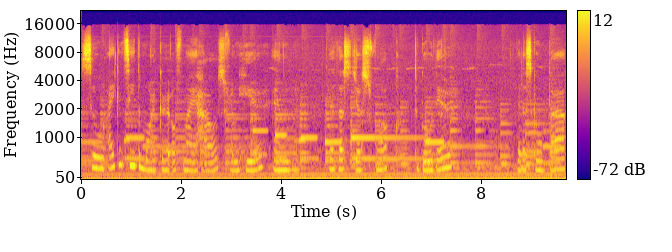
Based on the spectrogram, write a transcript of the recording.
so I can see the marker of my house from here and let us just walk to go there. Let us go back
